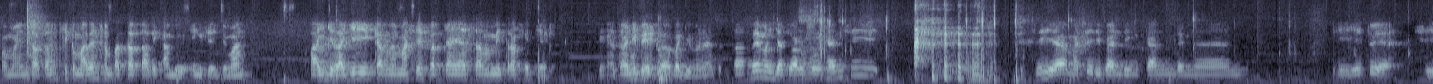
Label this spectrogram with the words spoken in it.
pemain Soton sih kemarin sempat tertarik ambil Ings ya, cuman lagi-lagi karena masih percaya sama Mitrovic ya. Gak tahu ini bego apa gimana. Tapi emang jadwal Fulham sih sih ya masih dibandingkan dengan si itu ya si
